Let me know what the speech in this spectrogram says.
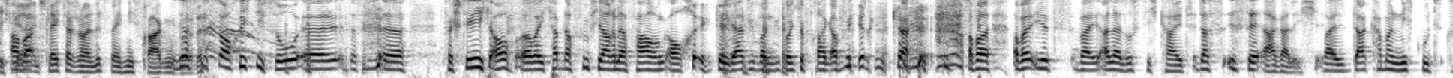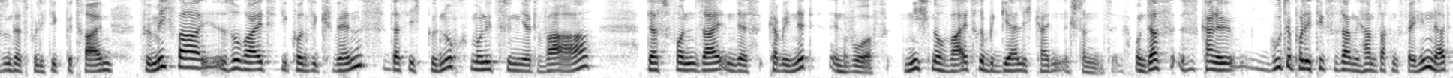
Ich wäre aber, ein schlechter Journalist, wenn ich nicht fragen würde. Das ist auch richtig so, äh, das äh, verstehe ich auch, aber ich habe nach fünf Jahren Erfahrung auch gelernt, wie man solche Fragen abwehren kann. Aber, aber jetzt bei aller Lustigkeit, das ist sehr ärgerlich, weil da kann man nicht gut Gesundheitspolitik betreiben. Für mich war soweit die Konsequenz, dass ich genug munitioniert war, dass von Seiten des Kabinettentwurf nicht noch weitere Begehrlichkeiten entstanden sind. Und das ist keine gute Politik zu sagen, wir haben Sachen verhindert,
